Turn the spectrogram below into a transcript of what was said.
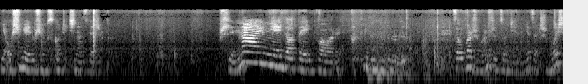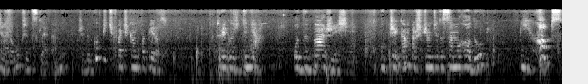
nie ośmielił się wskoczyć na zderzak. Przynajmniej do tej pory. Zauważyłem, że codziennie zatrzymuję się na rogu przed sklepem, żeby kupić paczkę papierosów. Któregoś dnia odważę się, poczekam, aż wsiądzie do samochodu i hops!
